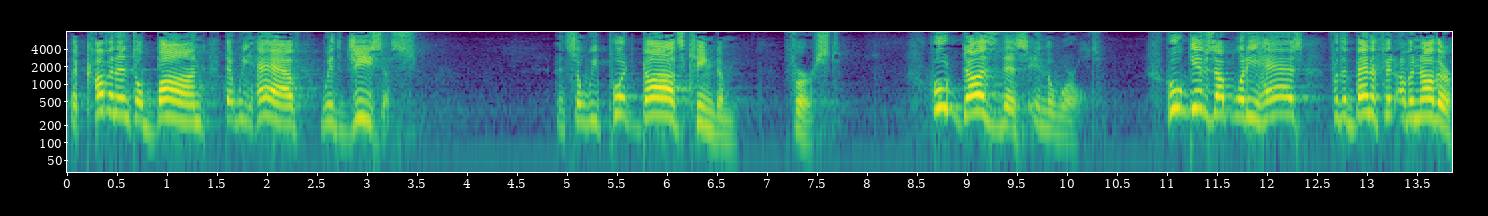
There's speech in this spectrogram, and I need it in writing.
the covenantal bond that we have with Jesus. And so we put God's kingdom first. Who does this in the world? Who gives up what he has for the benefit of another?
